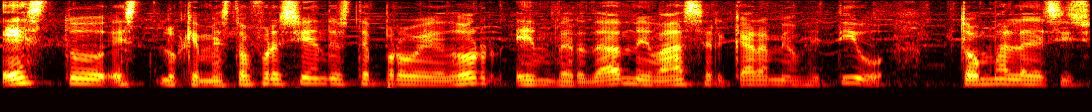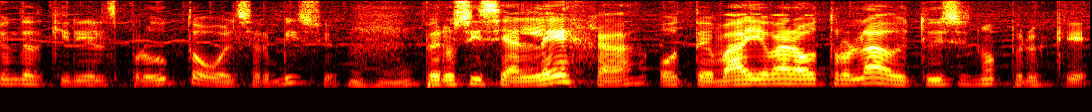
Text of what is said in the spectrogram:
esto es lo que me está ofreciendo este proveedor en verdad me va a acercar a mi objetivo. Toma la decisión de adquirir el producto o el servicio. Pero si se aleja o te va a llevar a otro lado y tú dices, no, pero es que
